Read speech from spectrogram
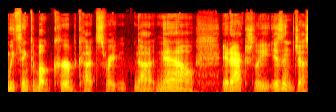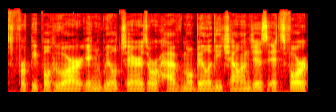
we think about curb cuts right uh, now, it actually isn't just for people who are in wheelchairs or have mobility challenges. It's for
